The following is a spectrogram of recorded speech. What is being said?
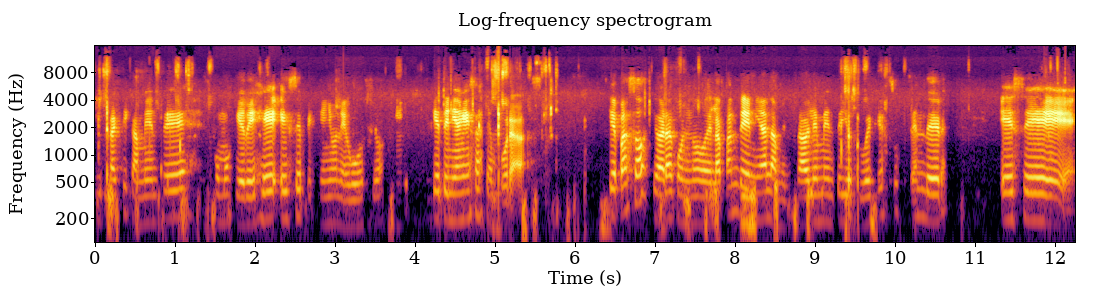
y prácticamente como que dejé ese pequeño negocio que tenían esas temporadas. ¿Qué pasó? Que ahora con lo de la pandemia, lamentablemente yo tuve que suspender ese,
